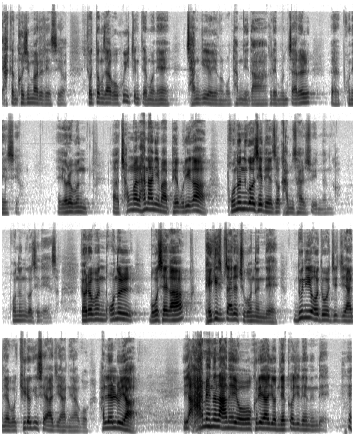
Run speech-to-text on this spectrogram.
약간 거짓말을 했어요. 교통사고 후유증 때문에 장기 여행을 못 합니다. 그래 문자를 예, 보냈어요. 예, 여러분 아, 정말 하나님 앞에 우리가 보는 것에 대해서 감사할 수 있는 것, 보는 것에 대해서 여러분 오늘 모세가 120살에 죽었는데 눈이 어두워지지 않냐고 기력이 쇠하지 않냐고 할렐루야. 이 아멘을 안 해요. 그래야 내 것이 되는데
